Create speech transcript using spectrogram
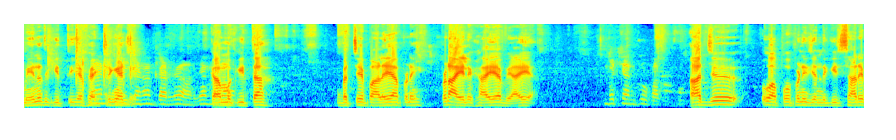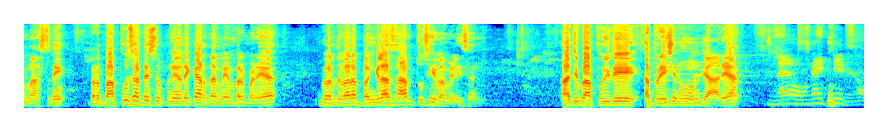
ਮਿਹਨਤ ਕੀਤੀ ਹੈ ਫੈਕਟਰੀਆਂ 'ਚ। ਕੰਮ ਕੀਤਾ ਬੱਚੇ ਪਾਲੇ ਆਪਣੇ ਪੜ੍ਹਾਏ ਲਿਖਾਏ ਆ ਵਿਆਹੇ ਆ। ਬੱਚਿਆਂ ਨੂੰ ਅੱਜ ਉਹ ਆਪੋ ਆਪਣੀ ਜ਼ਿੰਦਗੀ 'ਚ ਸਾਰੇ ਮਸਤ ਨੇ ਪਰ ਬਾਪੂ ਸਾਡੇ ਸੁਪਨਿਆਂ ਦੇ ਘਰ ਦਾ ਮੈਂਬਰ ਬਣਿਆ। ਗੁਰਦੁਆਰਾ ਬੰਗਲਾ ਸਾਹਿਬ ਤੋਂ ਸੇਵਾ ਮਿਲੀ ਸਾਨੂੰ। ਅੱਜ ਬਾਪੂ ਜੀ ਦੇ ਆਪਰੇਸ਼ਨ ਹੋਣ ਜਾ ਰਿਹਾ। ਮੈਂ ਹੁਣ ਇੱਥੇ ਰਹਿਣਾ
